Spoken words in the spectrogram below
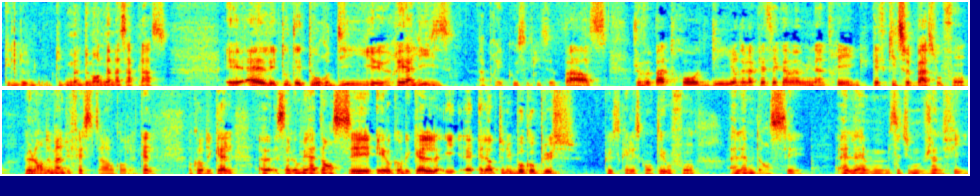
Qu'il me demande même à sa place. Et elle est tout étourdie et réalise après coup ce qui se passe. Je ne veux pas trop dire de la pièce, il y a quand même une intrigue. Qu'est-ce qui se passe au fond le lendemain du festin au cours, duquel euh, Salomé a dansé et au cours duquel elle a obtenu beaucoup plus que ce qu'elle escomptait. Au fond, elle aime danser, elle aime, c'est une jeune fille.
